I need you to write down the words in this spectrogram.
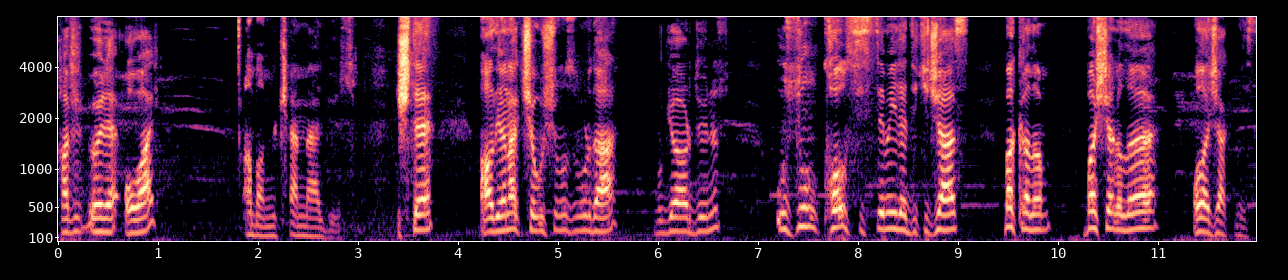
Hafif böyle oval ama mükemmel bir üzüm. İşte al yanak çavuşumuz burada. Bu gördüğünüz uzun kol sistemiyle dikeceğiz. Bakalım başarılı olacak mıyız?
